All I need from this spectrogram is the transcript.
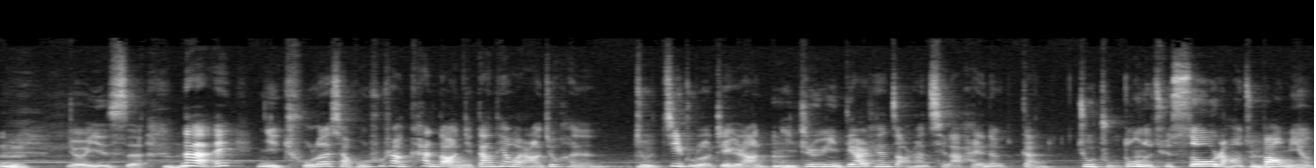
嗯，有意思。那哎，你除了小红书上看到，你当天晚上就很就记住了这个，然后以至于你第二天早上起来还能敢就主动的去搜，然后去报名。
